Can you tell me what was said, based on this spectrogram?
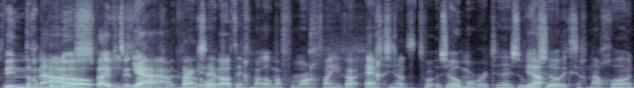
20 nou, plus 25 Ja, maar ik zei wel tegen mijn oma vanmorgen van... je kan echt zien dat het zomer wordt. Ze, sowieso. Ik zeg, nou gewoon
